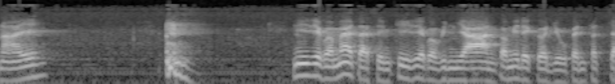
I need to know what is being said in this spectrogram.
ไหน นี่เรียกว่าแม้แต่สิ่งที่เรียกว่าวิญญาณ ก็ไม่ได้เกิดอยู่เป็นประจ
